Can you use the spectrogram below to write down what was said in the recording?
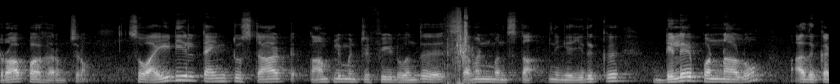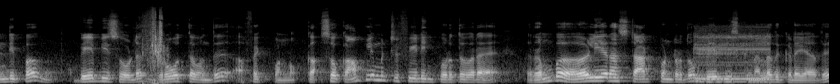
ட்ராப் ஆக ஆரம்பிச்சிடும் so ideal time to start complementary feed வந்து செவன் மந்த்ஸ் தான். நீங்கள் இதுக்கு டிலே பண்ணாலும் அது கண்டிப்பாக பேபிஸோட க்ரோத்தை வந்து அஃபெக்ட் பண்ணும். ஸோ காம்ப்ளிமெண்ட்ரி ஃபீடிங் பொறுத்தவரை ரொம்ப ஏர்லியராக ஸ்டார்ட் பண்ணுறதும் பேபிஸ்க்கு நல்லது கிடையாது.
